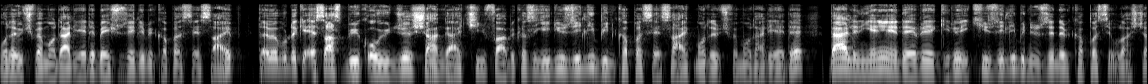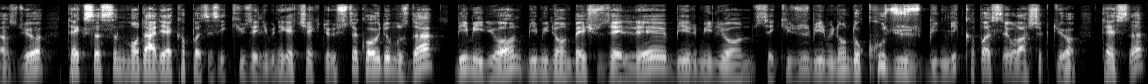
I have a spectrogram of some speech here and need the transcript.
Model 3 ve Model Y'de 550 bin kapasiteye sahip. Tabi buradaki esas büyük oyuncu Şangay Çin fabrikası 750 bin kapasiteye sahip Model 3 ve Model Y'de. Berlin yeni yeni devreye giriyor. 250 bin üzerinde bir kapasiteye ulaşacağız diyor. Texas'ın Model Y kapasitesi 250 bini geçecek diyor. Üste koyduğumuzda 1 milyon, 1 milyon 550 1 milyon 800, 1 milyon 900 binlik kapasiteye ulaştık diyor Tesla.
